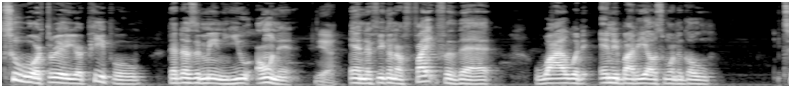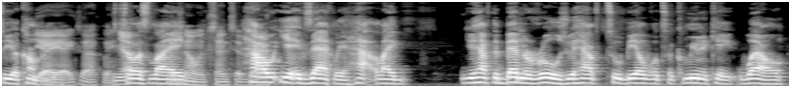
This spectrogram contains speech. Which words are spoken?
two or three of your people, that doesn't mean you own it. Yeah. And if you're gonna fight for that, why would anybody else want to go to your company? Yeah, yeah, exactly. Yeah. So it's There's like no incentive. how there. yeah exactly how like you have to bend the rules. You have to be able to communicate well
